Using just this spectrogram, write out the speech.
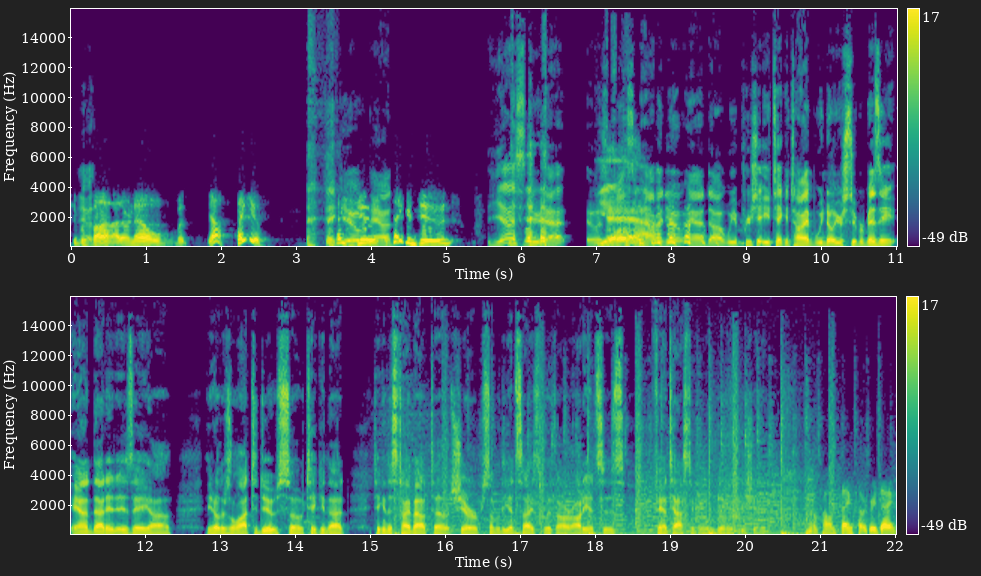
Super Yeah. fun. I don't know, but yeah, thank you. Thank Thank you. dude. And Thank you, dudes. Yes, Dudette. It was Yeah. awesome having you, and uh, we appreciate you taking time. We know you're super busy, and that it is a, uh, you know, there's a lot to do. So taking that, taking this time out to share some of the insights with our audience is fantastic, and we really appreciate it. No problem. Thanks. Have a great day.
